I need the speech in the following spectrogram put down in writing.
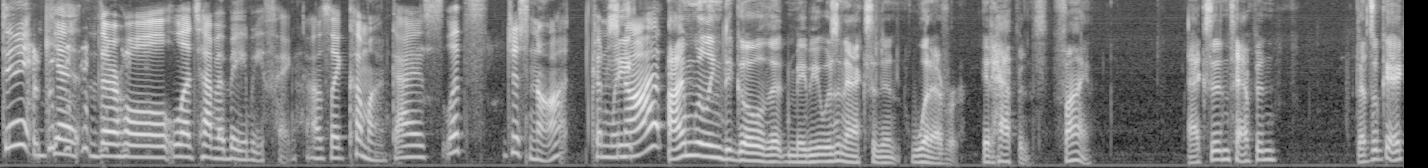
didn't get their whole let's have a baby thing. I was like, come on, guys, let's just not. Can we See, not? I'm willing to go that maybe it was an accident. Whatever, it happens. Fine. Accidents happen. That's okay.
